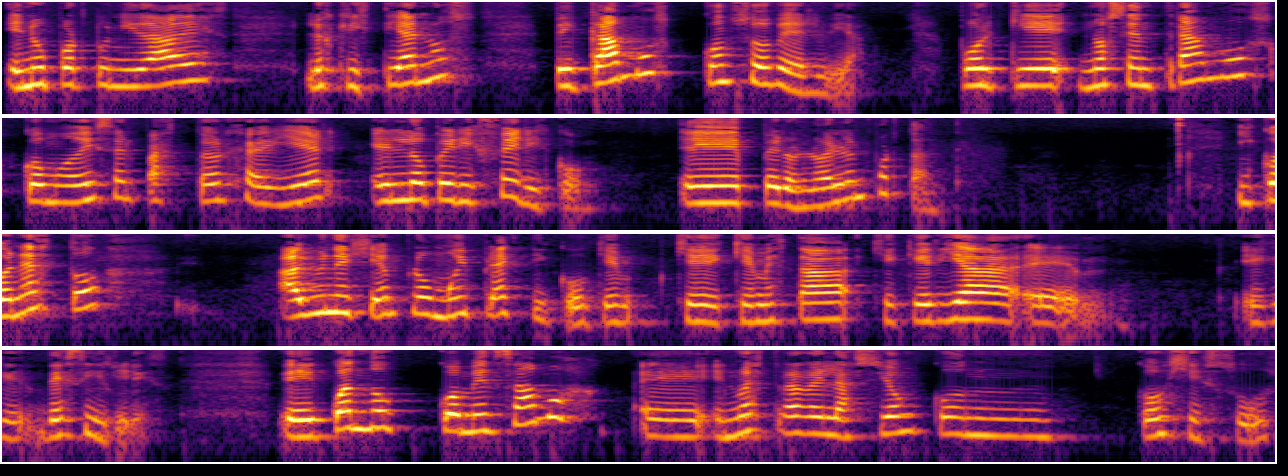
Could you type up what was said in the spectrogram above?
En oportunidades los cristianos pecamos con soberbia, porque nos centramos, como dice el pastor Javier, en lo periférico, eh, pero no en lo importante. Y con esto hay un ejemplo muy práctico que, me está, que quería eh, eh, decirles. cuando comenzamos en nuestra relación con, con Jesús,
